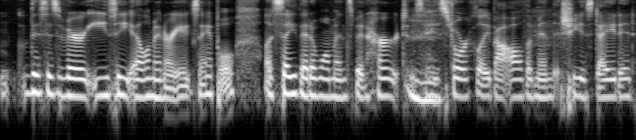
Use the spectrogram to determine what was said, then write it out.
this is a very easy elementary example. Let's say that a woman's been hurt mm-hmm. historically by all the men that she has dated,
